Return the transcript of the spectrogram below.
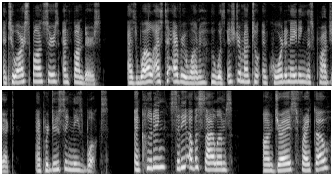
and to our sponsors and funders, as well as to everyone who was instrumental in coordinating this project and producing these books including City of Asylums Andres Franco,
